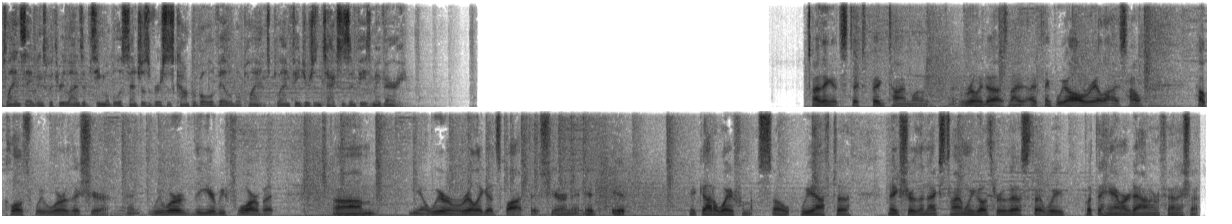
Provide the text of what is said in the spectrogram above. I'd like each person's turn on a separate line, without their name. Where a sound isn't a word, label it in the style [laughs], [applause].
Plan savings with three lines of T Mobile Essentials versus comparable available plans. Plan features and taxes and fees may vary.
I think it sticks big time with them. It really does. And I, I think we all realize how, how close we were this year. And we were the year before, but um, you know, we were in a really good spot this year and it, it, it got away from us. So we have to make sure the next time we go through this that we put the hammer down and finish it.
